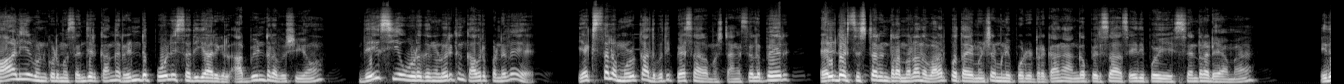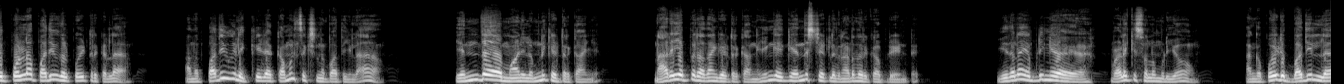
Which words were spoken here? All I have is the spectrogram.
பாலியல் வன்கொடுமை செஞ்சிருக்காங்க ரெண்டு போலீஸ் அதிகாரிகள் அப்படின்ற விஷயம் தேசிய ஊடகங்கள் வரைக்கும் கவர் பண்ணவே எக்ஸல முழுக்க அதை பற்றி பேச ஆரம்பிச்சிட்டாங்க. சில பேர் எல்டர் சிஸ்டர்ன்ற மாதிரி அந்த வளர்ப்பு தாயை மென்ஷன் பண்ணி போட்டுட்டு இருக்காங்க அங்கே பெருசாக செய்தி போய் சென்றடையாமல் இது போல பதிவுகள் போயிட்டு இருக்குல்ல அந்த பதிவுகளுக்கு கீழே கமெண்ட் செக்ஷனில் பார்த்தீங்களா எந்த மாநிலம்னு கேட்டிருக்காங்க. நிறைய பேர் அதான் கேட்டிருக்காங்க. எங்கே எங்கே எந்த ஸ்டேட்டில் இது நடந்திருக்கு அப்படின்ட்டு. இதெல்லாம் எப்படிங்க விலைக்கு சொல்ல முடியும்? அங்கே போயிட்டு பதிலில்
